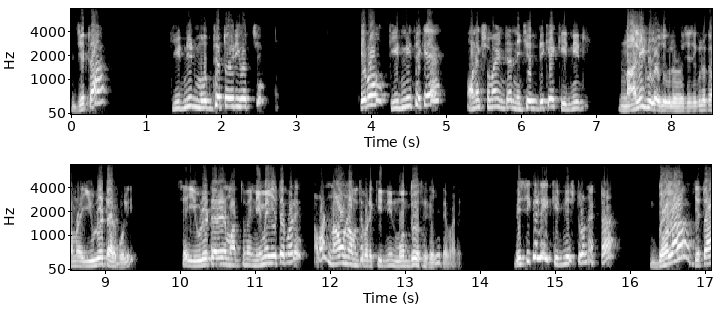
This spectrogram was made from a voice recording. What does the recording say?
যেটা কিডনির মধ্যে তৈরি হচ্ছে এবং কিডনি থেকে অনেক সময় এটা নিচের দিকে কিডনির নালীগুলো যেগুলো রয়েছে, যেগুলোকে আমরা ইউরেটার বলি, সেই ইউরেটারের মাধ্যমে নেমে যেতে পারে, আবার নাও নামতে পারে, কিডনির মধ্যেও থেকে যেতে পারে। বেসিক্যালি কিডনি স্টোন একটা দলা যেটা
